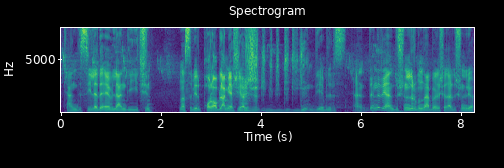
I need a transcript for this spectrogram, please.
kendisiyle de evlendiği için nasıl bir problem yaşıyor diyebiliriz. Yani denir yani düşünülür bunlar böyle şeyler düşünülüyor.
